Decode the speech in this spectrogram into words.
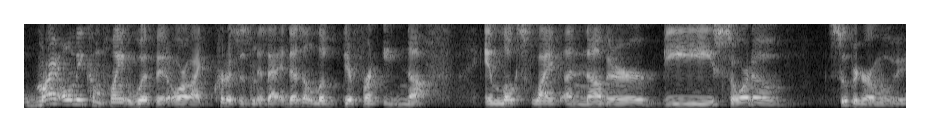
My only complaint with it, or like criticism, is that it doesn't look different enough. It looks like another B sort of superhero movie.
